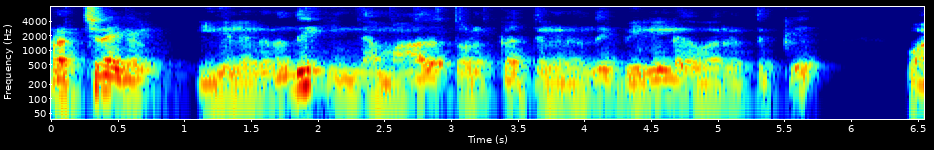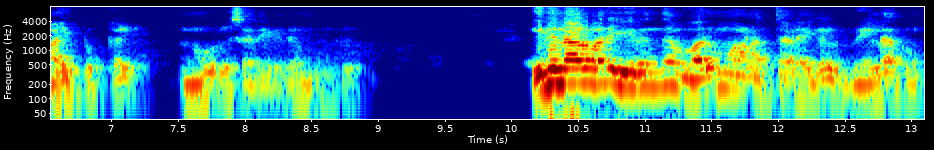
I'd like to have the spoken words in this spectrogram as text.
பிரச்சனைகள் இதிலிருந்து இந்த மாத தொடக்கத்திலிருந்து வெளியில் வர்றதுக்கு வாய்ப்புகள் நூறு சதவீதம் உண்டு. இது நாள் வரை இருந்த வருமான தடைகள் விலகும்.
